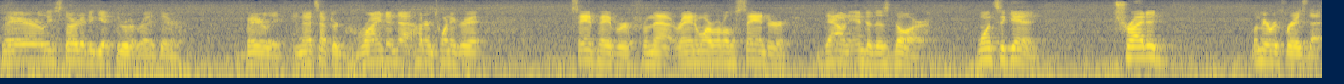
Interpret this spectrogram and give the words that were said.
Barely started to get through it right there. Barely. And that's after grinding that 120 grit sandpaper from that random orbital sander down into this door. Once again, try to, let me rephrase that.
